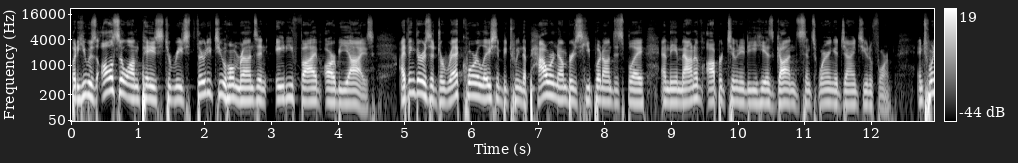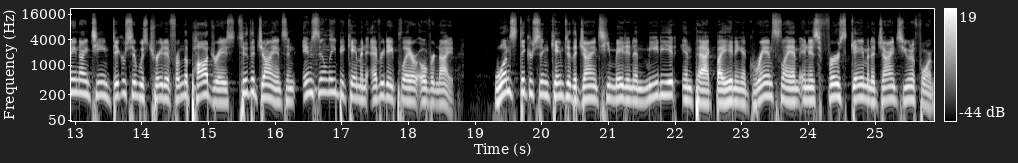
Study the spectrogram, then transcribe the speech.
But he was also on pace to reach 32 home runs and 85 RBIs. I think there is a direct correlation between the power numbers he put on display and the amount of opportunity he has gotten since wearing a Giants uniform. In 2019, Dickerson was traded from the Padres to the Giants and instantly became an everyday player overnight. Once Dickerson came to the Giants, he made an immediate impact by hitting a grand slam in his first game in a Giants uniform,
